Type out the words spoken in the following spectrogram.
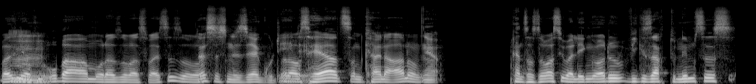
weiß ich nicht, auf den Mhm. Oberarm oder sowas, weißt du, so. Das ist eine sehr gute oder Idee. aufs Herz und keine Ahnung. Ja. Kannst auch sowas überlegen. Oder du, wie gesagt, du nimmst es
